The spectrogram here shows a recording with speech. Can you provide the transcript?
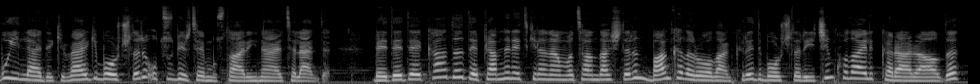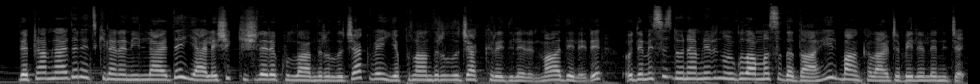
Bu illerdeki vergi borçları 31 Temmuz tarihine ertelendi. BDDK da depremden etkilenen vatandaşların bankalara olan kredi borçları için kolaylık kararı aldı. Depremlerden etkilenen illerde yerleşik kişilere kullandırılacak ve yapılandırılacak kredilerin vadeleri, ödemesiz dönemlerin uygulanması da dahil bankalarca belirlenecek.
